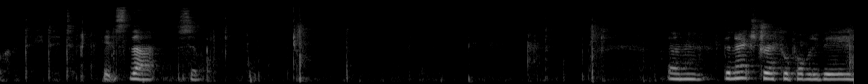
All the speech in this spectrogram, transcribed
update it. It's that simple. Um, the next trick will probably be,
